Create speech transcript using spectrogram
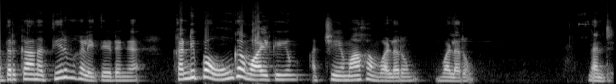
அதற்கான தீர்வுகளை தேடுங்க. கண்டிப்பாக உங்கள் வாழ்க்கையும் அச்சயமாக வளரும் வளரும். நன்றி.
